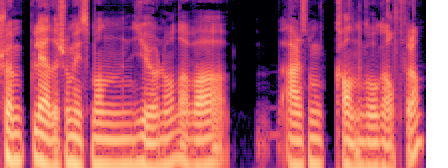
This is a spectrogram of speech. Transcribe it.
Trump leder så mye som han gjør nå, da, hva er det som kan gå galt for ham?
